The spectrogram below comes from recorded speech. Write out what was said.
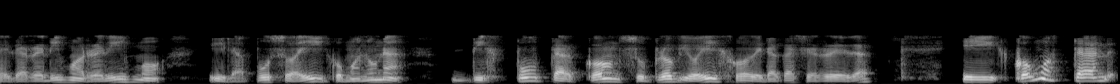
el herrerismo herrerismo, y la puso ahí como en una disputa con su propio hijo de la calle Herrera. ¿Y cómo están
